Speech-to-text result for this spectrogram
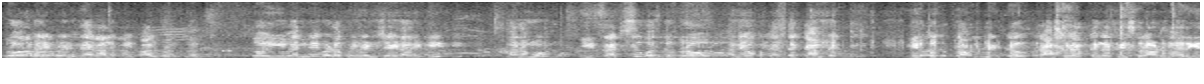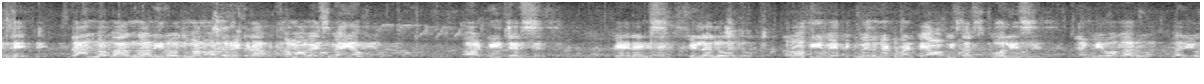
క్రూరమైనటువంటి నేరాలకి పాల్పడుతున్నారు. సో ఇవన్నీ కూడా ప్రివెంట్ చేయడానికి మనము ఈ డ్రగ్స్ వద్దు బ్రో అనే ఒక పెద్ద క్యాంపెయిన్ ఈరోజు గవర్నమెంట్ రాష్ట్ర వ్యాప్తంగా తీసుకురావడం జరిగింది. దానిలో భాగంగానే ఈరోజు మనం అందరం ఇక్కడ సమావేశమయ్యాం. ఆ టీచర్స్ పేరెంట్స్ పిల్లలు తర్వాత ఈ వేదిక మీద ఉన్నటువంటి ఆఫీసర్స్ పోలీస్ ఎంఈఓ గారు మరియు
